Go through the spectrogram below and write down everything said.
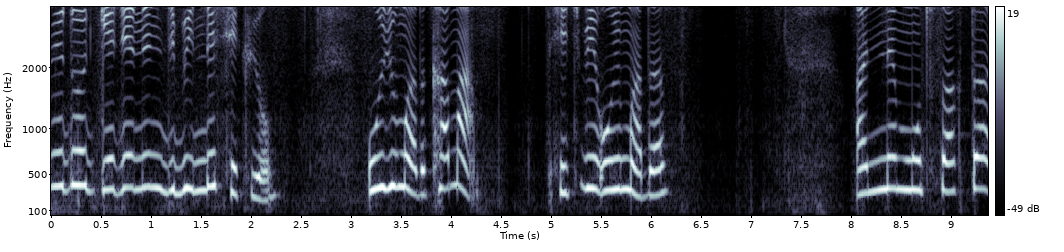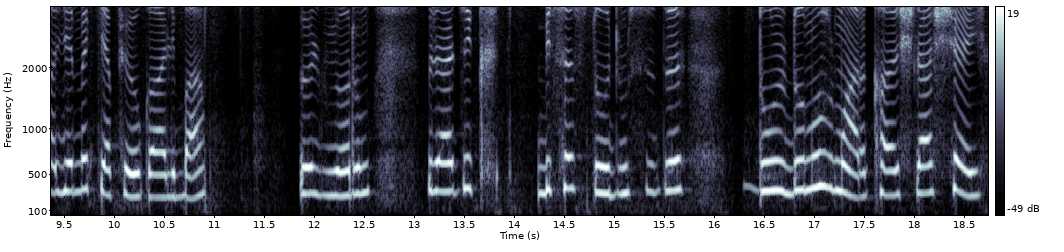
video gecenin dibinde çekiyorum. Uyumadık ama hiçbir uyumadı. Annem mutfakta yemek yapıyor galiba. Ölmüyorum. Birazcık bir ses duydum. Siz de duydunuz mu arkadaşlar? Şey,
